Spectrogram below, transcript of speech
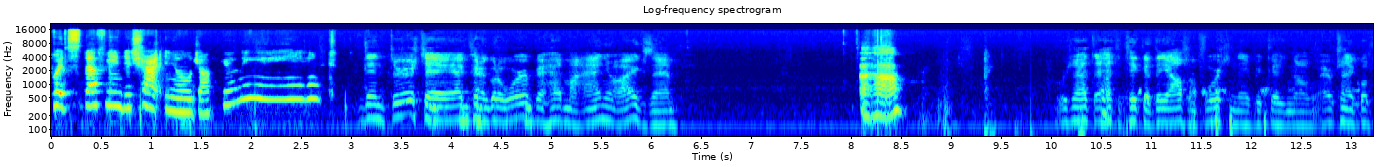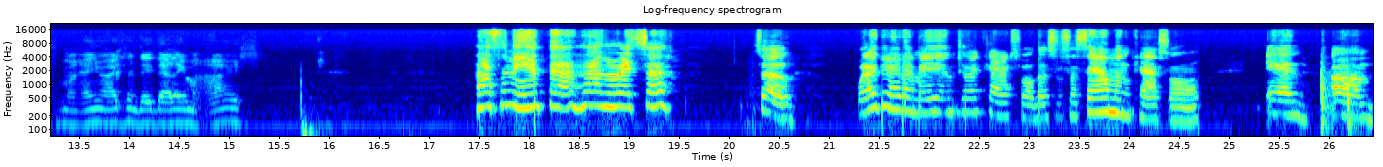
Put stuff in the chat and it'll drop your link. Then Thursday, I couldn't go to work. I had my annual eye exam, Uh huh. which I had to, I had to take a day off, unfortunately, because you know every time I go for my annual eye exam, they dilate my eyes. Hi, Samantha. Hi, Maritza. So, what I did, I made it into a castle. This is a salmon castle, And um,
